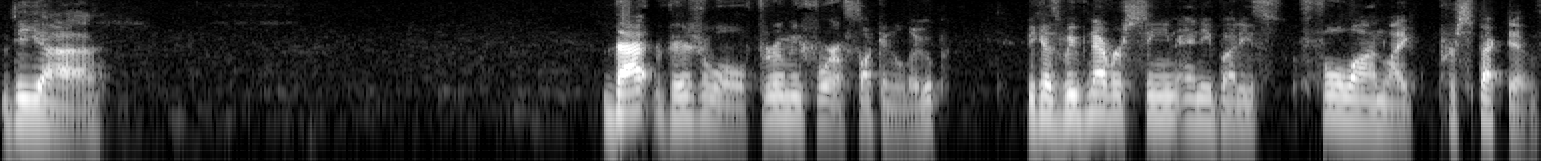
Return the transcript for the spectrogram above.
the uh, that visual threw me for a fucking loop because we've never seen anybody's full on like perspective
